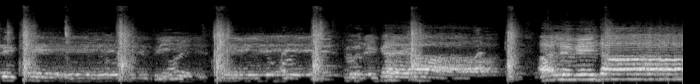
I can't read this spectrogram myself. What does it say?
کے گئی الوداع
